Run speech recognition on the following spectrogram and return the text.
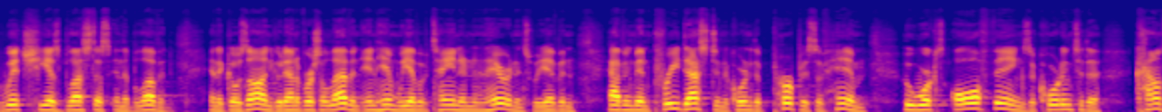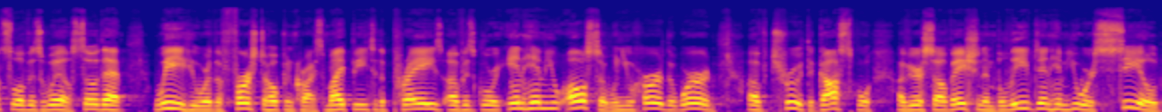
which he has blessed us in the beloved. And it goes on. You go down to verse 11. In him we have obtained an inheritance. We have been, having been predestined according to the purpose of him who works all things according to the counsel of his will, so that we who were the first to hope in Christ might be to the praise of his glory. In him you also, when you heard the word of truth, the gospel of your salvation, and believed in him, you were sealed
